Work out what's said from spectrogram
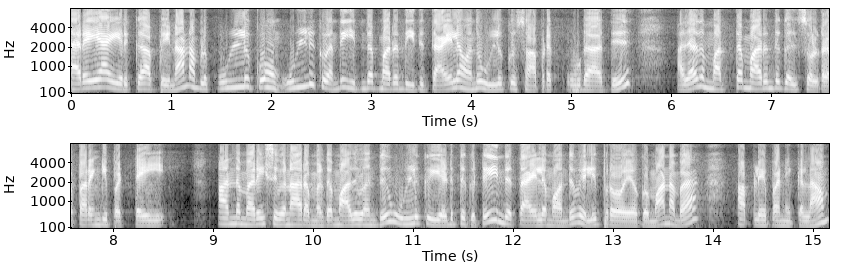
நிறையா இருக்குது அப்படின்னா நம்மளுக்கு உள்ளுக்கும் உள்ளுக்கு வந்து இந்த மருந்து இது தைலம் வந்து உள்ளுக்கு சாப்பிடக்கூடாது. அதாவது மற்ற மருந்துகள் சொல்கிற பரங்கிப்பட்டை அந்த மாதிரி சிவனாரமிர்தம் அது வந்து உள்ளுக்கு எடுத்துக்கிட்டு இந்த தைலம் வந்து வெளிப்பிரயோகமாக நம்ம அப்ளை பண்ணிக்கலாம்.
